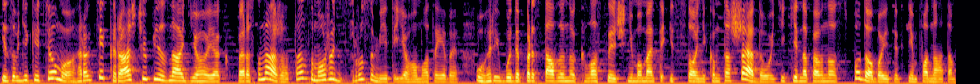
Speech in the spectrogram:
І завдяки цьому гравці краще впізнають його як персонажа та зможуть зрозуміти його мотиви. У грі буде представлено класичні моменти із Соніком та Shadow, які напевно сподобаються всім фанатам.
